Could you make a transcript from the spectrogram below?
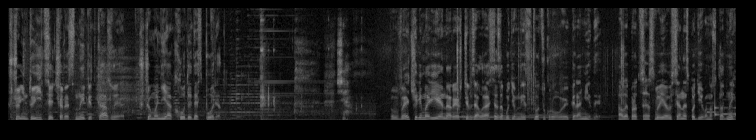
що інтуїція через сни підказує, що маніяк ходить десь поряд. Ще. Ввечері Марія нарешті взялася за будівництво цукрової піраміди, але процес виявився несподівано складним.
